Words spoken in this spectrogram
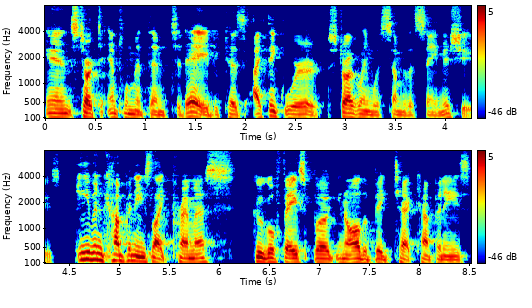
and start to implement them today because I think we're struggling with some of the same issues. Even companies like Premise, Google, Facebook, you know, all the big tech companies,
